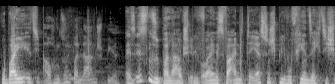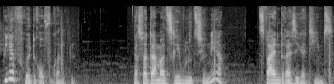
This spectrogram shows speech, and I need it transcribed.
Wobei, es, Auch ein super LAN-Spiel. es ist ein super LAN-Spiel. Vor allem, es war eines der ersten Spiele, wo 64 Spieler früher drauf konnten. Das war damals revolutionär. 32er Teams.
